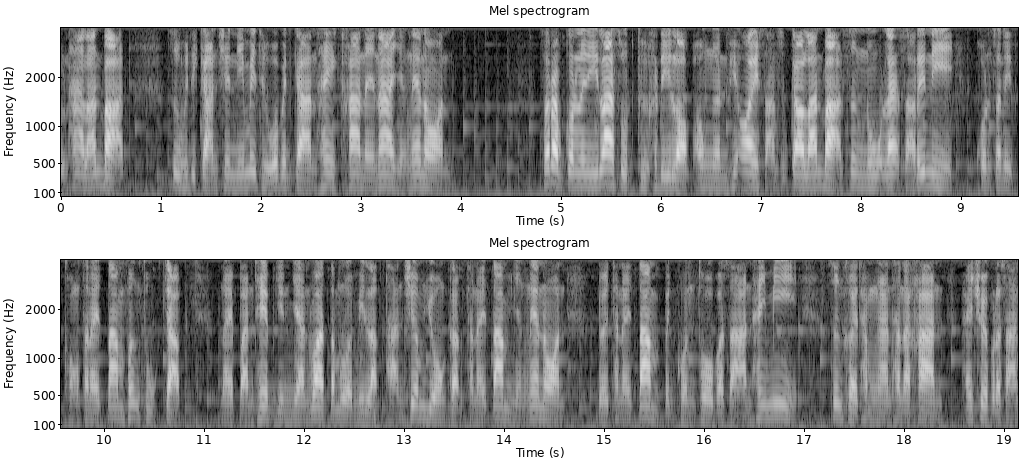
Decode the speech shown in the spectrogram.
1.5 ล้านบาท ซึ่งพฤติการเช่นนี้ไม่ถือว่าเป็นการให้ค่าในหน้าอย่างแน่นอน สำหรับกรณีล่าสุดคือคดีหลอกเอาเงินพี่อ้อย 39 ล้านบาท ซึ่งนุและสารินี คนสนิทของทนายตั้มเพิ่งถูกจับนายปันเทพยืนยันว่าตำรวจมีหลักฐานเชื่อมโยงกับทนายตั้มอย่างแน่นอน โดยทนายตั้มเป็นคนโทรประสานให้มี่ ซึ่งเคยทำงานธนาคาร ให้ช่วยประสาน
